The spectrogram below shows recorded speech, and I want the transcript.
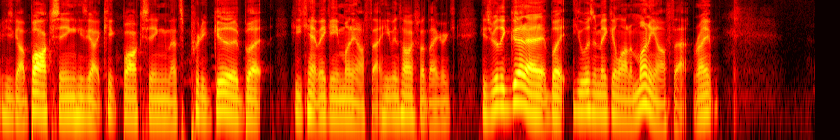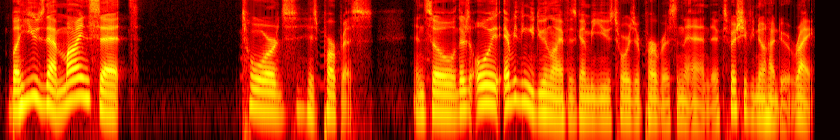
he's got boxing, he's got kickboxing, that's pretty good, but he can't make any money off that. He even talks about that. Like he's really good at it, but he wasn't making a lot of money off that, right? But he used that mindset towards his purpose. And so there's always everything you do in life is going to be used towards your purpose in the end, especially if you know how to do it right.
